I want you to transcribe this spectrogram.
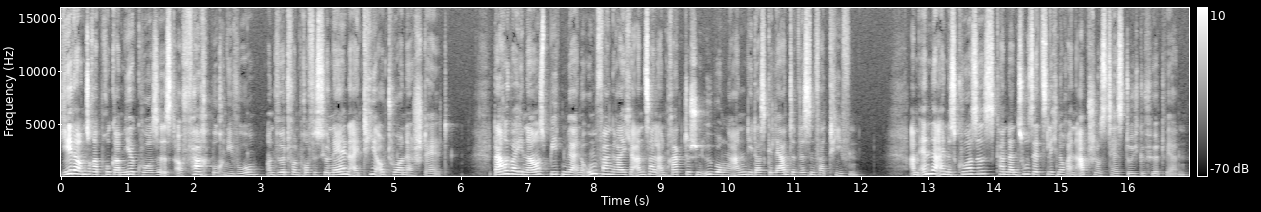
Jeder unserer Programmierkurse ist auf Fachbuchniveau und wird von professionellen IT-Autoren erstellt. Darüber hinaus bieten wir eine umfangreiche Anzahl an praktischen Übungen an, die das gelernte Wissen vertiefen. Am Ende eines Kurses kann dann zusätzlich noch ein Abschlusstest durchgeführt werden.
